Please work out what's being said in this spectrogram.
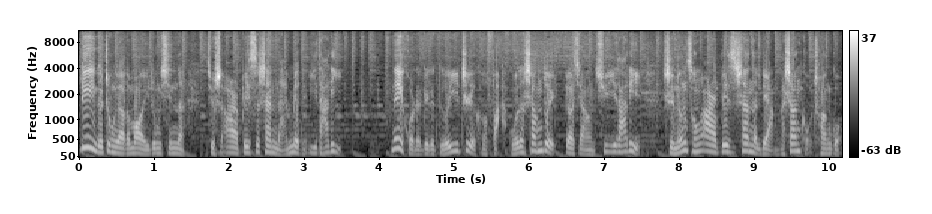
另一个重要的贸易中心呢，就是阿尔卑斯山南面的意大利。那会儿的这个德意志和法国的商队要想去意大利，只能从阿尔卑斯山的两个山口穿过。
